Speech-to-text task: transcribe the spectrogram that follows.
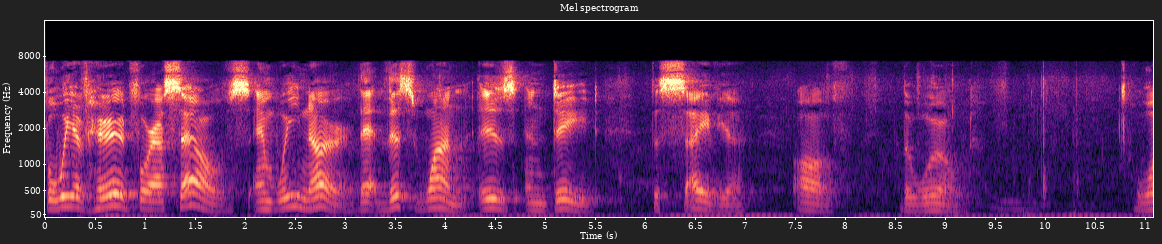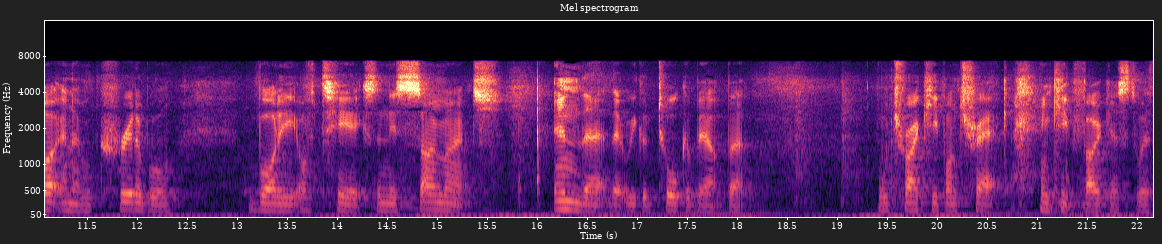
for we have heard for ourselves, and we know that this one is indeed the Saviour of the world. What an incredible body of text, and there's so much in that that we could talk about, but we'll try keep on track and keep focused with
